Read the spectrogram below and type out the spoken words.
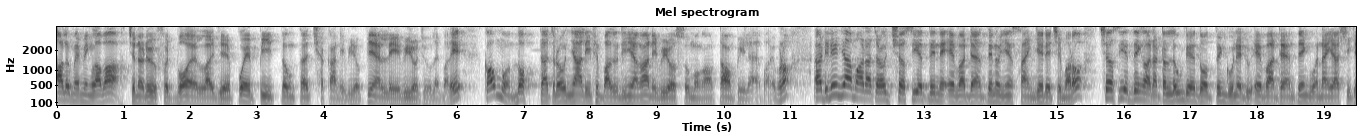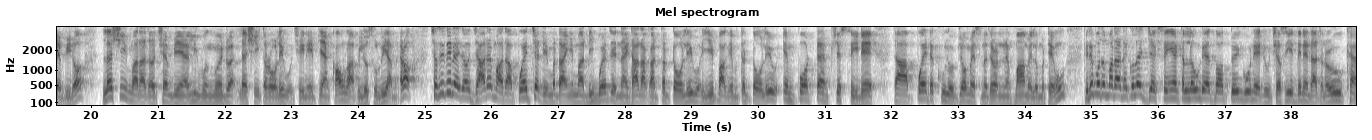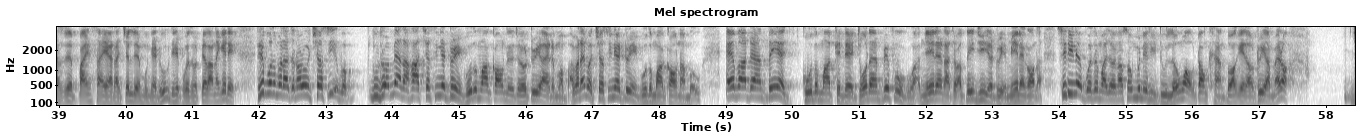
အားလုံးပဲမင်္ဂလာပါကျွန်တော်တို့ Football Live ရဲ့ပွဲပြီးသုံးသက်ချက်ကနေပြီးတော့ပြန်လေပြီးတော့ကြိုလိုက်ပါတယ်ကောင်းမွန်တော့ဒါကျွန်တော်ညာလေးဖြစ်ပါဆိုဒီညကနေပြီးတော့စုံမကောင်းတောင်းပေးလိုက်ရပါတယ်ဗောနော်အဲဒီနေ့ညမှာဒါကျွန်တော် Chelsea အသင်းနဲ့ Everton အသင်းတို့ရင်ဆိုင်ခဲ့တဲ့ချိန်မှာတော့ Chelsea အသင်းကဒါတလုံးတည်းသောသင်းကိုနဲ့တူ Everton အသင်းကိုအနိုင်ရရှိခဲ့ပြီးတော့လက်ရှိမှာဒါကျွန်တော် Champion League ဝင်ခွင့်အတွက်လက်ရှိတော်တော်လေးကိုအခြေအနေပြန်ကောင်းလာပြီလို့ဆိုလို့ရမယ်အဲ့တော့ Chelsea အသင်းနဲ့ကျွန်တော်ဂျားထဲမှာဒါပွဲချက်တွေမတိုင်ခင်မှာဒီပွဲချက်နိုင်ထားတာကတော်တော်လေးကိုအရေးပါခဲ့ပြီးတော်တော်လေးကို important ဖြစ်စေတဲ့ဒါပွဲတစ်ခုလို့ပြောမယ်ဆိုတော့ကျွန်တော်လည်းမှားမယ်လို့မထင်ဘူးဒီနေ့ပေါ်မှာဒါ Nicolas Jackson ရဲ့တလုံးတည်းသောသွင်းကိုနဲ့အတူ Chelsea အသင်းနဲ့ဒါကျွန်တော်တို့ခံစစ်ပိုင်းဆိုင်ရာဒါကြက်လက်မှုနဲ့အတူဒီနေ့ပွဲမှာပြန်လာနိုင်ခဲ့တယ်ဒီနေ့ပွဲမှာဒါကျွန်တော်တို့ Chelsea လူတော်မြတ်တာဟာ Chelsea နဲ့တွေ့ရင်ဂိုးသမားကောင်းတယ်ကျွန်တော်တွေ့ရတယ်မှာအမှန်တိုင်းမှာ Chelsea နဲ့တွေ့ရင်ဂိုးသမားကောင်းတာမဟုတ်ဘူး Everton အသင်းရဲ့ဂိုးသမားဖြစ်တဲ့ Jordan Pickford ကအမြဲတမ်းဒါကျွန်တော်အသင်းကြီးရတွေ့အမြဲတမ်းကောင်းတာ City နဲ့ပွဲစဉ်မှာကျွန်တော်နောက်ဆုံးမိနစ်ထိသူလုံးဝတောင့်ခံသွားခဲ့တာကိုတွေ့ရမယ်အဲ့တော့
